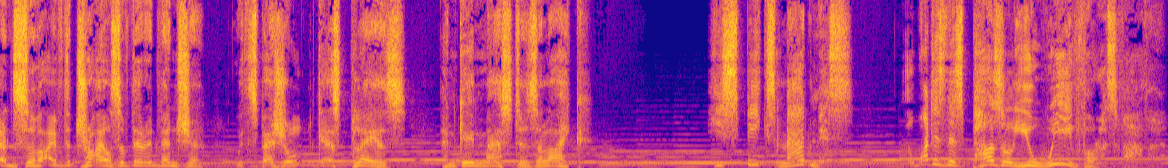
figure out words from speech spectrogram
and survive the trials of their adventure with special guest players and game masters alike. He speaks madness. What is this puzzle you weave for us, father?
